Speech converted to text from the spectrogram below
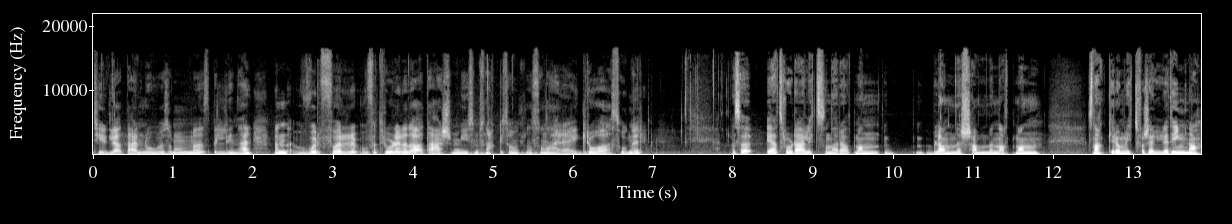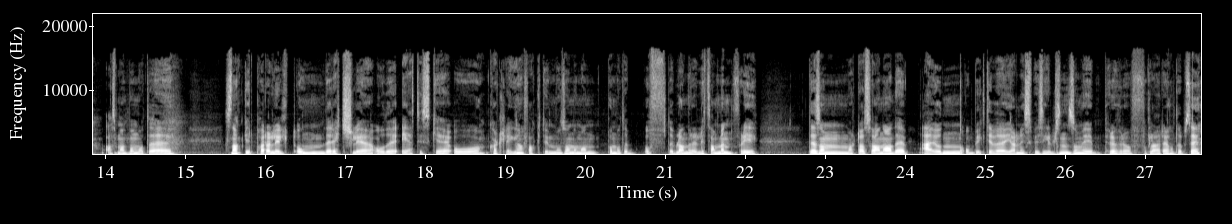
tydelig at det er noe som eh, spiller inn her. Men hvorfor, hvorfor tror dere da at det er så mye som snakkes om sånne her gråsoner? Altså, jeg tror det er litt sånn her at man blander sammen at man snakker om litt forskjellige ting, da. At man på en måte snakker parallelt om det rettslige og det etiske og kartlegging av faktum og sånn, og man på en måte ofte blander det litt sammen. Fordi det som Martha sa nå, det er jo den objektive gjerningsbeskrivelsen som vi prøver å forklare, holdt jeg på å si.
